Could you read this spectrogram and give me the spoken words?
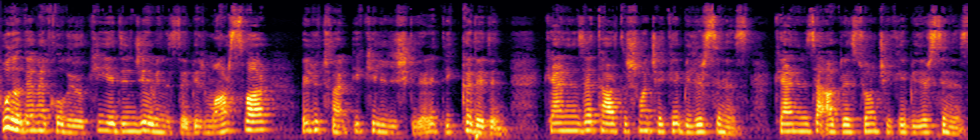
Bu da demek oluyor ki 7. evinizde bir Mars var ve lütfen ikili ilişkilere dikkat edin. Kendinize tartışma çekebilirsiniz. Kendinize agresyon çekebilirsiniz.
